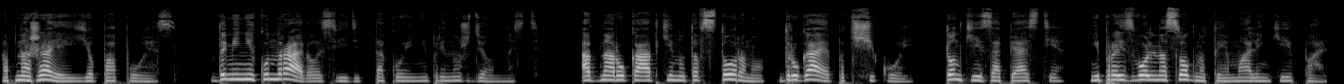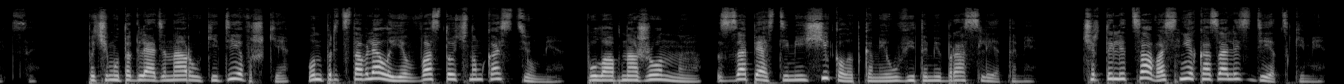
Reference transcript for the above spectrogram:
обнажая ее по пояс. Доминику нравилось видеть такую непринужденность. Одна рука откинута в сторону, другая под щекой. Тонкие запястья, непроизвольно согнутые маленькие пальцы. Почему-то, глядя на руки девушки, он представлял ее в восточном костюме, полуобнаженную, с запястьями и щиколотками, увитыми браслетами. Черты лица во сне казались детскими.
